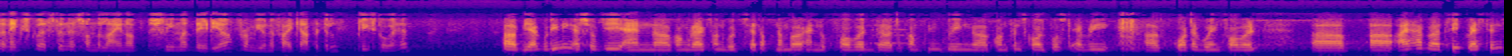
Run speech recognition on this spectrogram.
The next question is from the line of Srimad Dedia from Unifi Capital. Please go ahead. Uh, yeah, good evening, Ashokji, and uh, congrats on good set of number and look forward uh, to company doing a conference call post every uh, quarter going forward. Uh, uh, I have uh, three questions.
